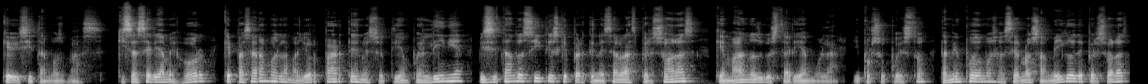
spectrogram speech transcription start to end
que visitamos más. Quizás sería mejor que pasáramos la mayor parte de nuestro tiempo en línea visitando sitios que pertenecen a las personas que más nos gustaría emular. Y por supuesto, también podemos hacernos amigos de personas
